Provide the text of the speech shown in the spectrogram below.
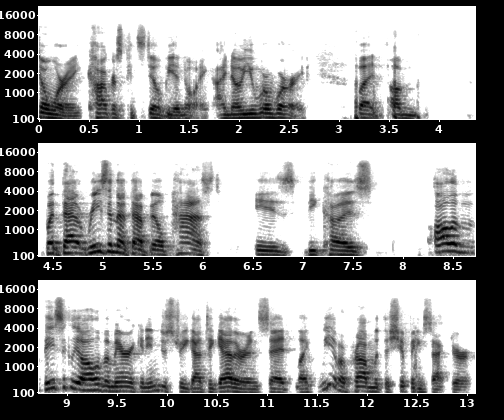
don't worry, Congress could still be annoying. I know you were worried, but um, but that reason that that bill passed is because all of basically all of American industry got together and said, like, we have a problem with the shipping sector.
